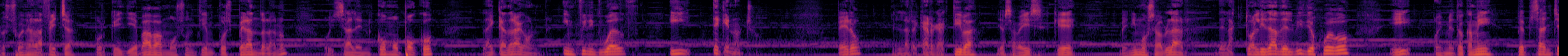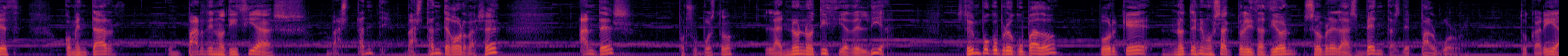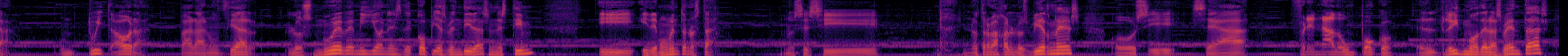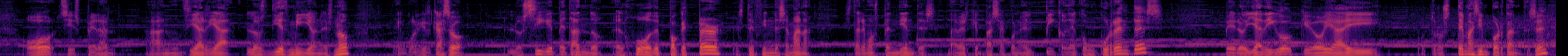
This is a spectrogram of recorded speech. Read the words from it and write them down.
Nos suena la fecha porque llevábamos un tiempo esperándola, ¿no? Hoy salen como poco Like a Dragon, Infinite Wealth y Tekken 8. Pero en la recarga activa ya sabéis que venimos a hablar de la actualidad del videojuego y hoy me toca a mí, Pep Sánchez, comentar un par de noticias bastante, bastante gordas, ¿eh? Antes, por supuesto, la no noticia del día. Estoy un poco preocupado porque no tenemos actualización sobre las ventas de Palworld. Tocaría un tweet ahora para anunciar los 9 millones de copias vendidas en Steam y, y de momento no está. No sé si no trabajan los viernes o si se ha frenado un poco el ritmo de las ventas o si esperan a anunciar ya los 10 millones, ¿no? En cualquier caso, lo sigue petando el juego de Pocket Pair este fin de semana. Estaremos pendientes a ver qué pasa con el pico de concurrentes, pero ya digo que hoy hay otros temas importantes, ¿eh?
